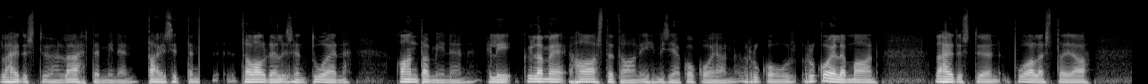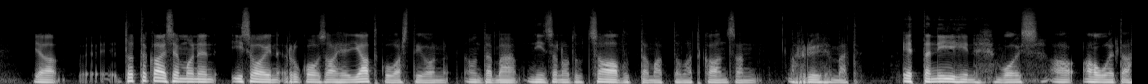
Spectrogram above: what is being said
lähetystyöhön lähteminen tai sitten taloudellisen tuen antaminen. Eli kyllä me haastetaan ihmisiä koko ajan ruko, rukoilemaan lähetystyön puolesta ja, ja totta kai semmoinen isoin rukousaihe jatkuvasti on, on tämä niin sanotut saavuttamattomat kansanryhmät, että niihin voisi aueta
